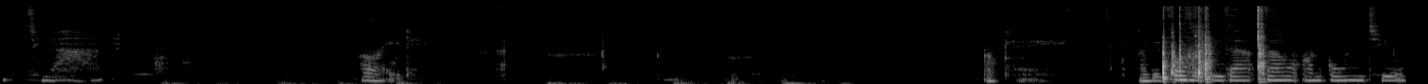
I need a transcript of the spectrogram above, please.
You can see that. All right. Okay. Now before I do that though, I'm going to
